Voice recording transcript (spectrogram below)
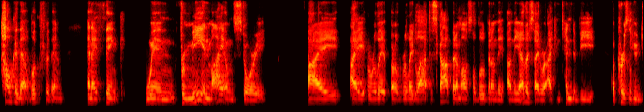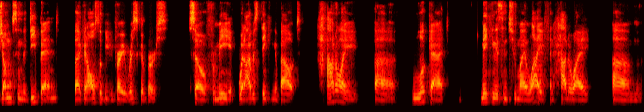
how could that look for them and I think when, for me in my own story, I I relate relate a lot to Scott, but I'm also a little bit on the on the other side where I can tend to be a person who jumps in the deep end, but I can also be very risk averse. So for me, when I was thinking about how do I uh, look at making this into my life, and how do I um,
